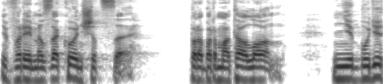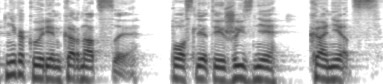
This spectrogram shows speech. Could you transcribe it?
«Время закончится», – пробормотал он. «Не будет никакой реинкарнации. После этой жизни – конец».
